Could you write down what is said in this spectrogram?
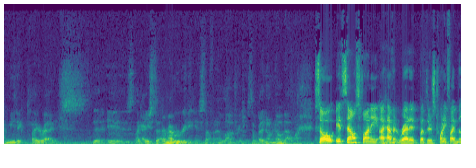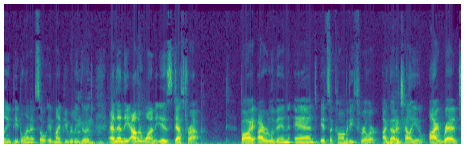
comedic playwrights that is like I used to. I remember reading his stuff and I loved reading his stuff, but I don't know that one. So it sounds funny. I haven't read it, but there's 25 million people in it, so it might be really good. and then the other one is Deathtrap by Ira Levin, and it's a comedy thriller. I got to mm-hmm. tell you, I read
